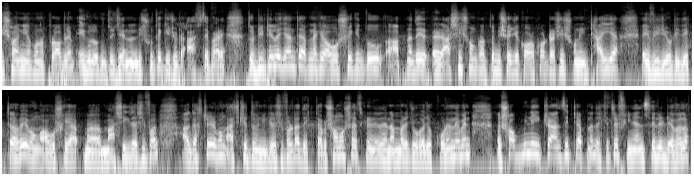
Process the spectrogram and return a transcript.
বিষয় নিয়ে কোনো প্রবলেম এগুলো কিন্তু জেনারেল ইস্যুতে কিছুটা আসতে পারে। তো ডিটেলে জানতে আপনাকে অবশ্যই কিন্তু আপনাদের রাশি সংক্রান্ত বিষয়ে যে কর্কট রাশি শনি ঢাইয়া এই ভিডিওটি দেখতে হবে এবং অবশ্যই মাসিক রাশিফল আগস্টের এবং আজকের দৈনিক রাশিফলটা দেখতে হবে। সমস্যা স্ক্রিনে দেওয়া নাম্বারে যোগাযোগ করে নেবেন। সব মিলে এই ট্রানজিটটি আপনাদের ক্ষেত্রে ফিনান্সিয়ালি ডেভেলপ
